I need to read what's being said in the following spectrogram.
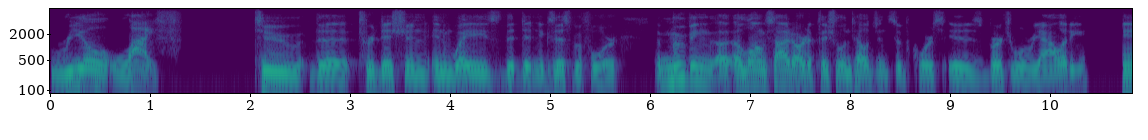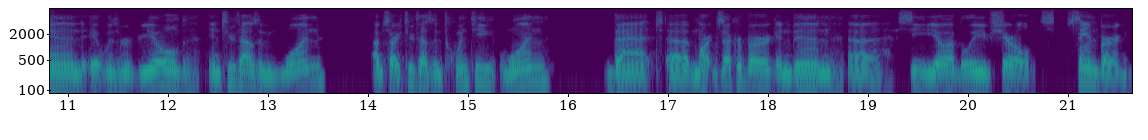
real life to the tradition in ways that didn't exist before. Moving uh, alongside artificial intelligence, of course, is virtual reality. And it was revealed in 2001, I'm sorry, 2021, that uh, Mark Zuckerberg and then uh, CEO, I believe, Sheryl Sandberg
